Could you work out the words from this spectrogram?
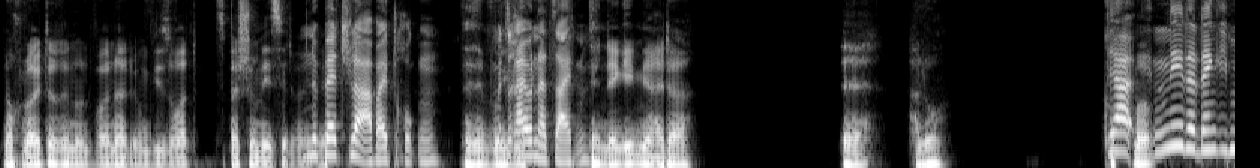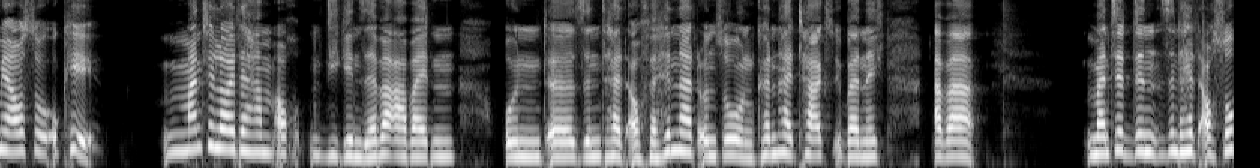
noch Leute drin und wollen halt irgendwie sowas Special-mäßig. Eine Bachelorarbeit drucken. Mit dann, 300 Seiten. dann denke ich mir, Alter, äh, hallo? Guck Ja, mal. nee, da denke ich mir auch so, okay, manche Leute haben auch, die gehen selber arbeiten und äh, sind halt auch verhindert und so und können halt tagsüber nicht. Aber manche sind halt auch so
